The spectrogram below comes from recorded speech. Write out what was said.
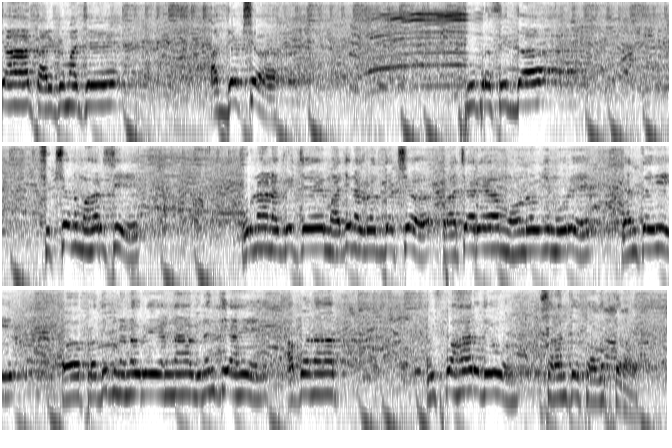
आजच्या कार्यक्रमाचे अध्यक्ष सुप्रसिद्ध शिक्षण महर्षी पूर्णा नगरीचे माजी नगराध्यक्ष प्राचार्य मोहनरावजी मोरे यांचंही प्रदीप ननवरे यांना विनंती आहे आपण पुष्पहार देऊन सरांचं स्वागत करावं.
